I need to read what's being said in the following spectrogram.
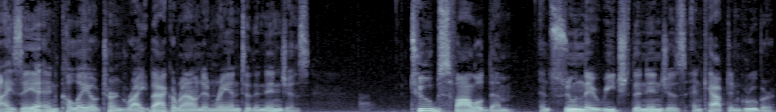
Isaiah and Kaleo turned right back around and ran to the ninjas. Tubes followed them, and soon they reached the ninjas and Captain Gruber.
